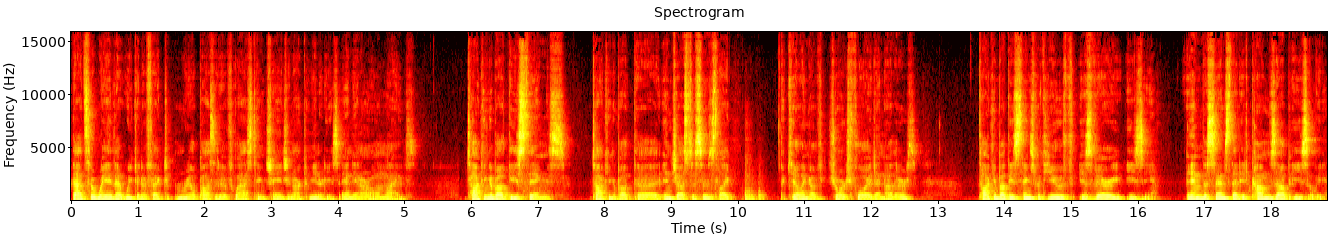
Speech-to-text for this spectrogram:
that's a way that we could affect real positive, lasting change in our communities and in our own lives talking about these things, talking about the injustices like the killing of George Floyd and others, talking about these things with youth is very easy in the sense that it comes up easily.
